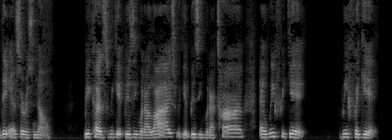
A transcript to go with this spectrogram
the answer is no. Because we get busy with our lives, we get busy with our time, and we forget. We forget.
